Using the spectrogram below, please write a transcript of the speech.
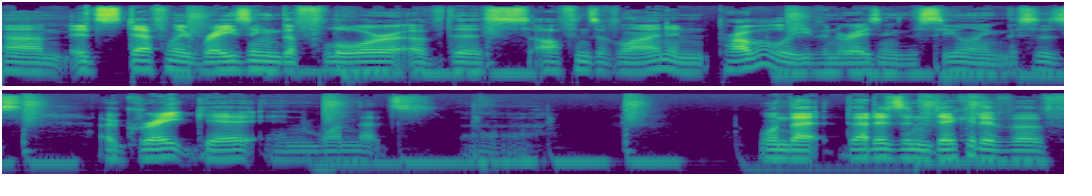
um, it's definitely raising the floor of this offensive line and probably even raising the ceiling. This is a great get and one that's uh, one that, that is indicative of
